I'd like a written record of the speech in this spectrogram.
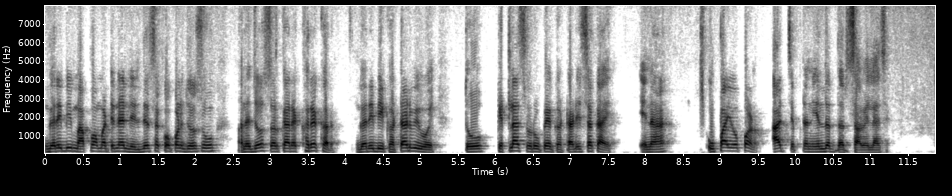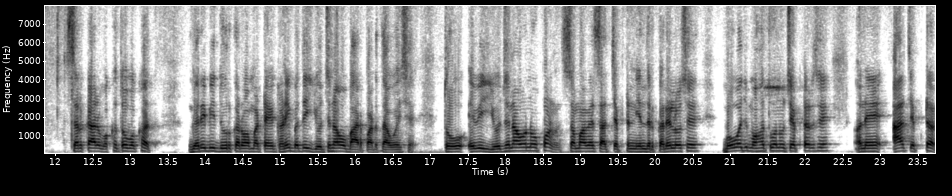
ગરીબી માપવા માટેના નિર્દેશકો પણ જોશું. અને જો સરકારે ખરેખર ગરીબી ઘટાડવી હોય, તો કેટલા સ્વરૂપે ઘટાડી શકાય? એના ઉપાયો પણ આ ચેપ્ટરની અંદર દર્શાવેલા છે. સરકાર વખતો વખત ગરીબી દૂર કરવા માટે ઘણી બધી યોજનાઓ બહાર પાડતા હોય છે. તો એવી યોજનાઓનો પણ સમાવેશ આ ચેપ્ટરની અંદર કરેલો છે. બહુ જ મહત્વનું ચેપ્ટર છે અને આ ચેપ્ટર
